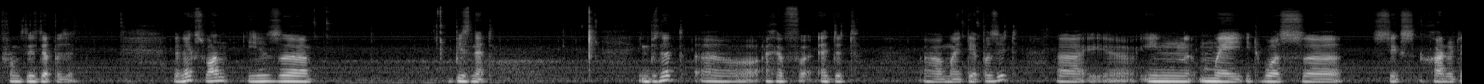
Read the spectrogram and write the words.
from this deposit. The next one is Biznet. In Biznet, uh, I have added uh, my deposit. Uh, in May it was uh, six hundred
